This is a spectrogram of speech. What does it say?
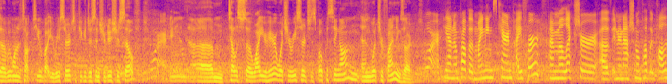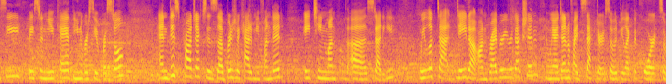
uh, we wanted to talk to you about your research. If you could just introduce yourself Sure. and um, tell us uh, why you're here, what your research is focusing on, and what your findings are. Sure. Yeah, no problem. My name's Karen Pfeiffer. I'm a lecturer of international public policy based in the UK at the University of Bristol. And this project is a British Academy funded 18 month uh, study. We looked at data on bribery reduction and we identified sectors, so it would be like the courts or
